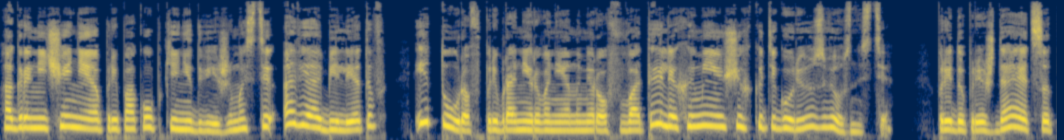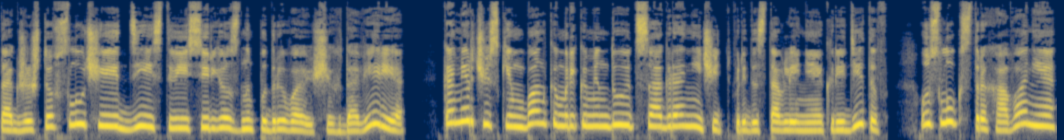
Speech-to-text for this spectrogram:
ограничения при покупке недвижимости, авиабилетов и туров при бронировании номеров в отелях, имеющих категорию звездности. Предупреждается также, что в случае действий, серьезно подрывающих доверие, коммерческим банкам рекомендуется ограничить предоставление кредитов, услуг страхования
